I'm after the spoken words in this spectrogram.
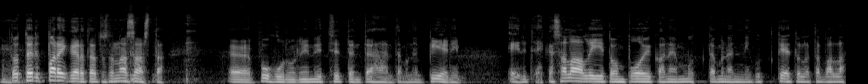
Te olette nyt pari kertaa tuosta Nasasta puhunut, niin nyt sitten tähän tämmöinen pieni, ei nyt ehkä salaliiton poikainen, mutta tämmöinen niin kuin tietyllä tavalla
